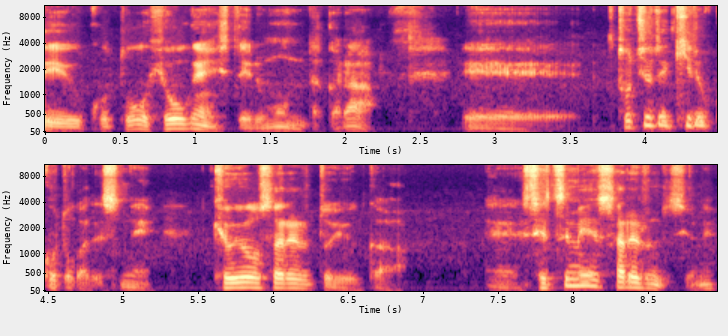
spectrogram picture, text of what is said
っていうことを表現しているもんだから、えー、途中で切ることがですね、許容されるというか、えー、説明されるんですよね。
